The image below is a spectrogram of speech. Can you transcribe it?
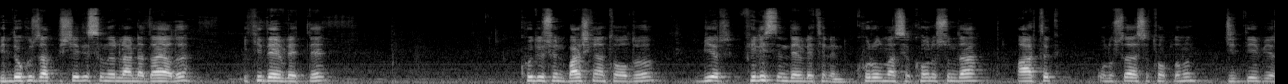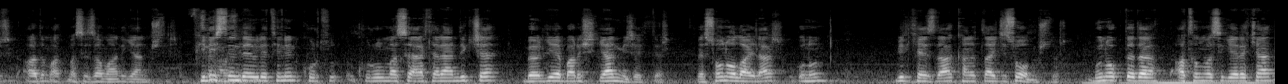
1967 sınırlarına dayalı iki devletli Kudüs'ün başkent olduğu bir Filistin devletinin kurulması konusunda artık uluslararası toplumun ciddi bir adım atması zamanı gelmiştir. Filistin devletinin kurulması ertelendikçe bölgeye barış gelmeyecektir ve son olaylar bunun bir kez daha kanıtlayıcısı olmuştur. Bu noktada atılması gereken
